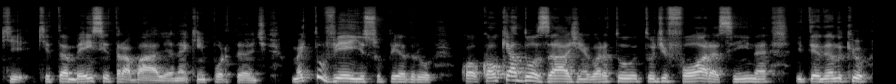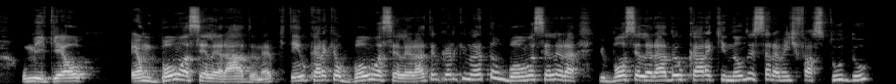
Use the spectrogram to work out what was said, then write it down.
que, que também se trabalha, né? Que é importante. Como é que tu vê isso, Pedro? Qual, qual que é a dosagem? Agora tu, tu de fora, assim, né? Entendendo que o, o Miguel é um bom acelerado, né? Porque tem o cara que é o bom acelerado, tem o cara que não é tão bom acelerado. E o bom acelerado é o cara que não necessariamente faz tudo,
